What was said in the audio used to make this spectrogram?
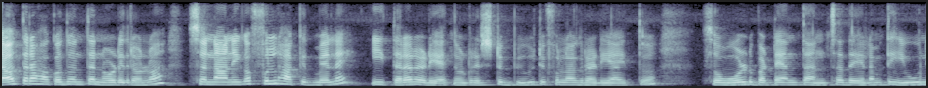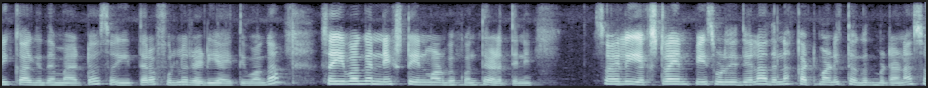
ಯಾವ ಥರ ಹಾಕೋದು ಅಂತ ನೋಡಿದ್ರಲ್ವ? ಸೊ ನಾನೀಗ ಫುಲ್ ಹಾಕಿದ ಮೇಲೆ ಈ ಥರ ರೆಡಿ ಆಯ್ತು. ನೋಡಿರಿ, ಎಷ್ಟು ಬ್ಯೂಟಿಫುಲ್ಲಾಗಿ ರೆಡಿ ಆಯಿತು. ಸೊ ಓಲ್ಡ್ ಬಟ್ಟೆ ಅಂತ ಅನ್ಸೋದೇ ಇಲ್ಲ. ಮತ್ತು ಯೂನಿಕ್ ಆಗಿದೆ ಮ್ಯಾಟು. ಸೊ ಈ ಥರ ಫುಲ್ ರೆಡಿ ಆಯ್ತು ಇವಾಗ. ಸೊ ಇವಾಗ ನೆಕ್ಸ್ಟ್ ಏನು ಮಾಡಬೇಕು ಅಂತ ಹೇಳ್ತೀನಿ. ಸೊ ಇಲ್ಲಿ ಎಕ್ಸ್ಟ್ರಾ ಏನು ಪೀಸ್ ಉಳಿದಿದೆಯಲ್ಲ, ಅದನ್ನು ಕಟ್ ಮಾಡಿ ತೆಗೆದುಬಿಡೋಣ. ಸೊ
